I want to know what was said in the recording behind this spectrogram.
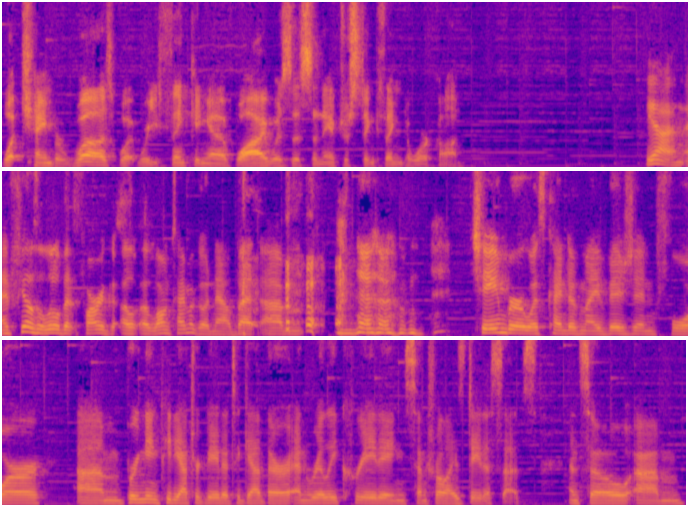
what Chamber was? What were you thinking of? Why was this an interesting thing to work on? Yeah, and it feels a little bit far ago, a, long time ago now, but um, Chamber was kind of my vision for um, bringing pediatric data together and really creating centralized data sets. And so, um,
